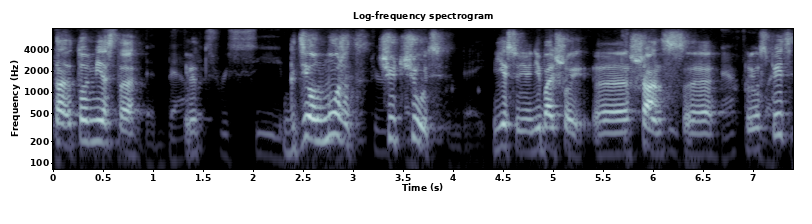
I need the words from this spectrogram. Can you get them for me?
то, то место где он может чуть-чуть есть у нее небольшой э, шанс э, преуспеть,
